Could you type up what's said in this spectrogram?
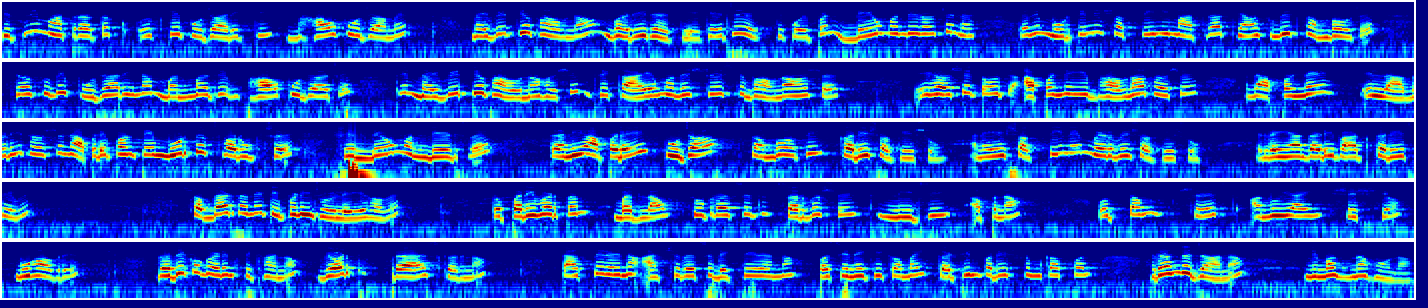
जितनी मात्रा तक उसके पुजारी की भाव पूजा में નૈવેદ્ય ભાવના ભરી રહેતી કહે છે કે કોઈ પણ દેવ મંદિર હશે ને તેની મૂર્તિની શક્તિની માત્રા ત્યાં સુધી જ સંભવ છે જ્યાં સુધી પૂજારીના મનમાં જે ભાવ પૂજા છે, તે નૈવેદ્ય ભાવના હશે, જે કાયમ અને શ્રેષ્ઠ ભાવના હશે, એ હશે તો જ આપણને એ ભાવના થશે અને આપણને એ લાગણી થશે ને આપણે પણ તે મૂર્ત સ્વરૂપ છે, જે દેવ મંદિર છે, તેની આપણે પૂજા સંભવથી કરી શકીશું અને એ શક્તિને મેળવી શકીશું. એટલે અહીંયા આગળ વાત કરી છે એવી. શબ્દાર્થ અને ટિપ્પણી જોઈ લઈએ હવે. તો પરિવર્તન, બદલાવ, સુપ્રસિદ્ધ, સર્વશ્રેષ્ઠ, નિજી, અપના उत्तम श्रेष्ठ अनुयायी शिष्य मुहावरे गधे को गणित सिखाना व्यर्थ प्रयास करना ताकते रहना आश्चर्य से देखते रहना पसीने की कमाई कठिन परिश्रम का फल रंग जाना निमग्न होना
